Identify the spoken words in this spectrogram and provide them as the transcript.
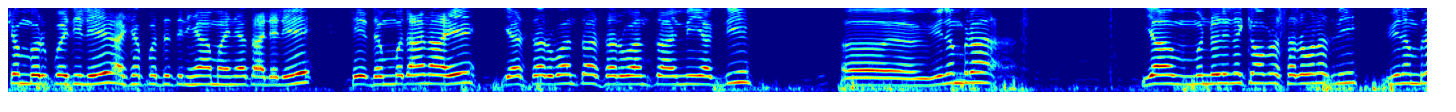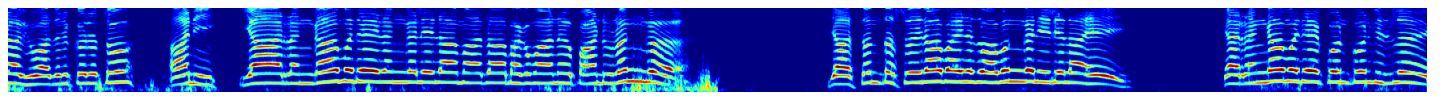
शंभर रुपये दिले. अशा पद्धतीने ह्या महिन्यात आलेले हे धम्मदान आहे. या सर्वांचा सर्वांचा मी अगदी विनम्र या मंडळीनं किंवा आपल्या सर्वांनाच मी विनम्र अभिवादन करतो. आणि या रंगामध्ये रंगलेला माझा भगवान पांडुरंग ज्या संत सोयराबाईनं जो अभंग लिहिलेला आहे या रंगामध्ये कोण कोण भिजलं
